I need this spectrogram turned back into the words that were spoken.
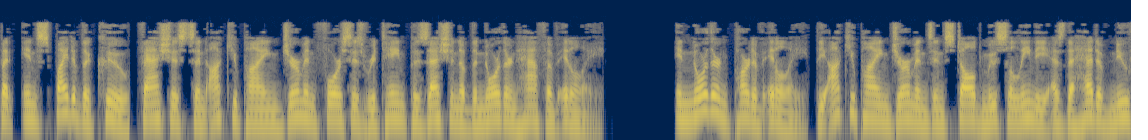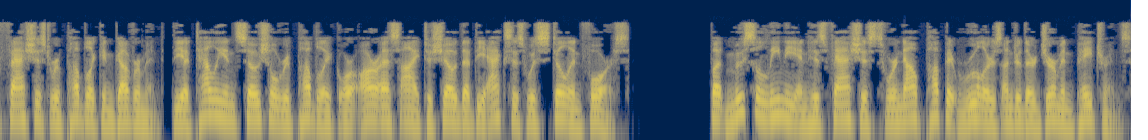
But, in spite of the coup, fascists and occupying German forces retained possession of the northern half of Italy. In northern part of Italy, the occupying Germans installed Mussolini as the head of new fascist republican government, the Italian Social Republic or RSI to show that the Axis was still in force. But Mussolini and his fascists were now puppet rulers under their German patrons.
